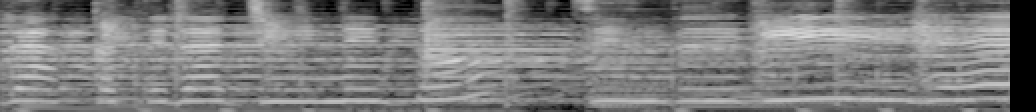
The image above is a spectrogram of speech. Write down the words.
कतरा कतरा जीने दो ज़िंदगी है।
